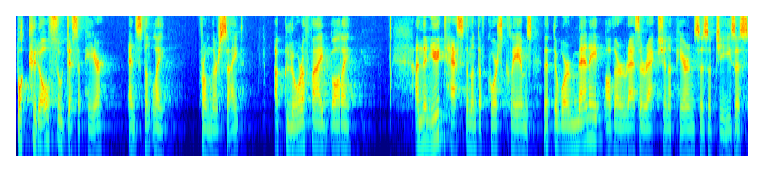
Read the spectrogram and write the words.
but could also disappear instantly from their sight. A glorified body and the New Testament, of course, claims that there were many other resurrection appearances of Jesus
